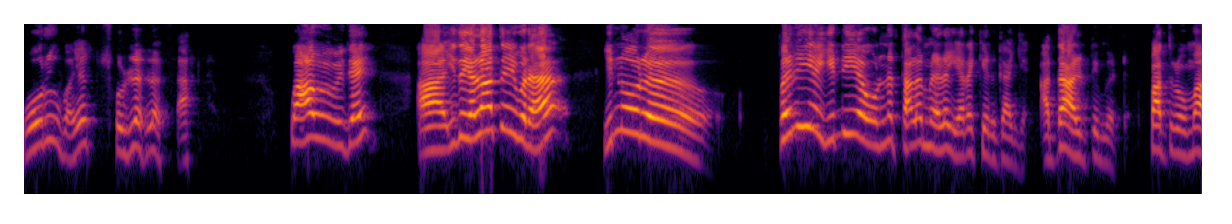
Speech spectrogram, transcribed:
ஒரு வய சொல்லல சார். பாபு விஜய் இது எல்லாத்தையும் விட இன்னொரு பெரிய இடிய ஒன்று தலைமையில் இறக்கி இருக்காங்க அதான் அல்டிமேட் பார்த்துருவோமா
